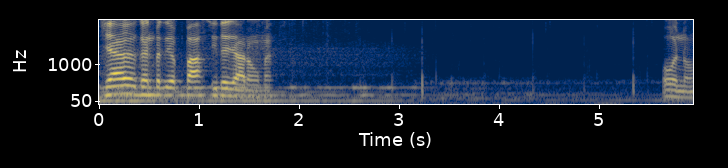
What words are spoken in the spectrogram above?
जय गणपति बप्पा, सीधे जा रहा हूँ मैं। ओ नो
